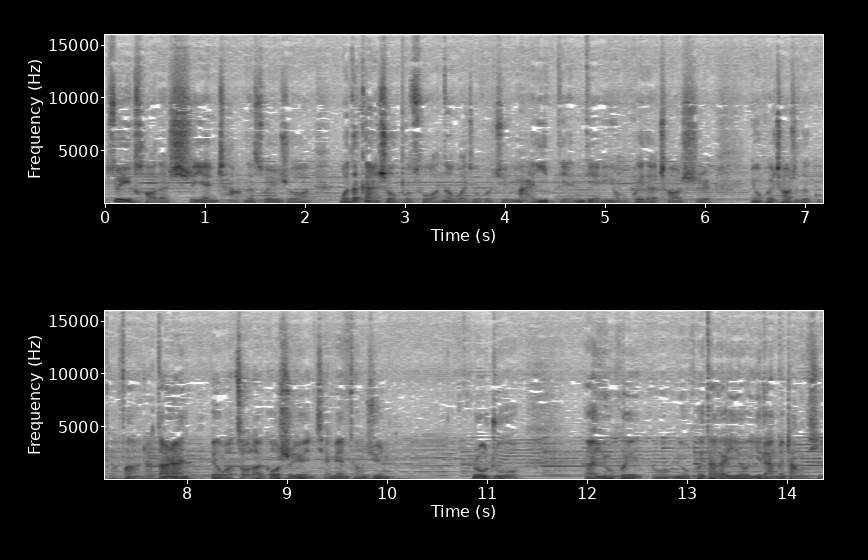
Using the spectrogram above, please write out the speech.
最好的实验场。那所以说我的感受不错，那我就会去买一点点永辉的超市，永辉超市的股票放在这。当然被我走了狗屎运，前面腾讯入主。呃，永辉，永永辉大概也有一两个涨停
